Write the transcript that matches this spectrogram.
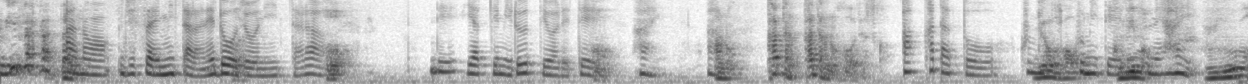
みたかったあの実際見たらね道場に行ったら。でやってみるって言われてはい。あの肩肩の方ですか？あ肩と組手組手ですね。はい。うわ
